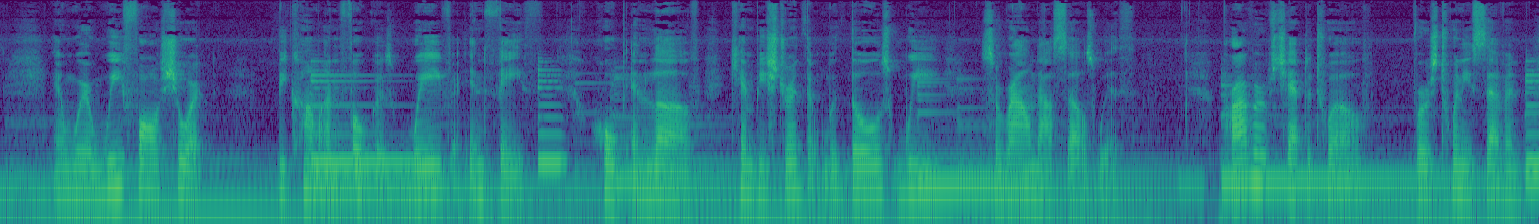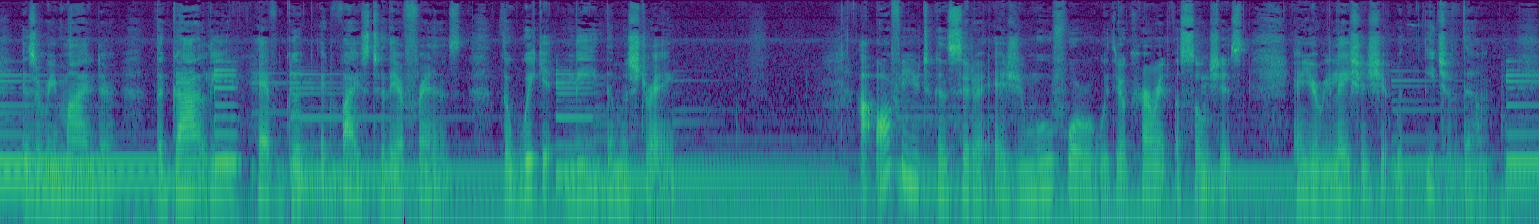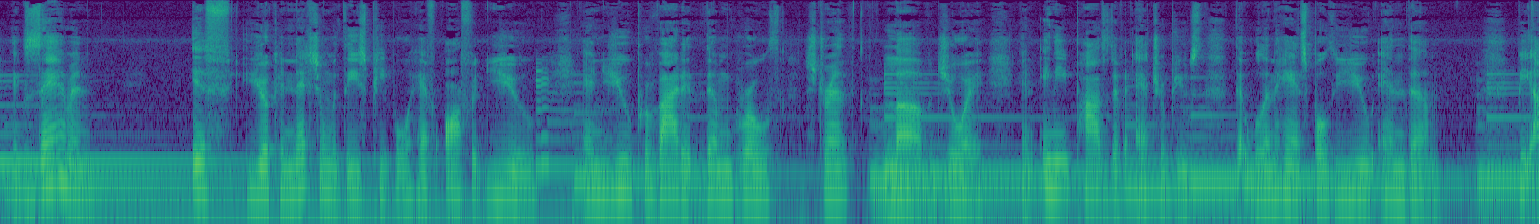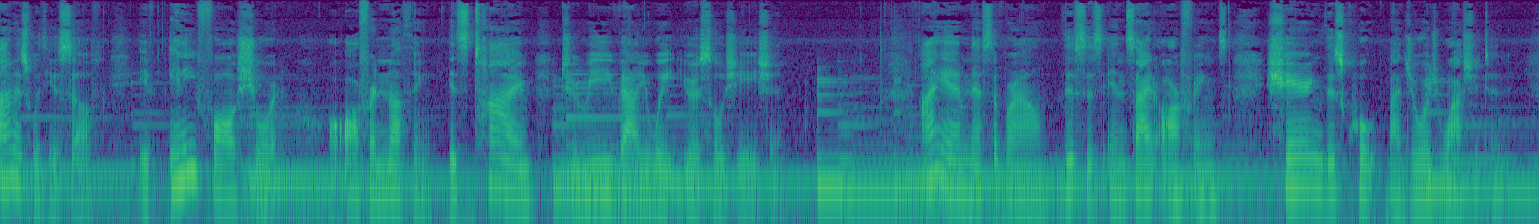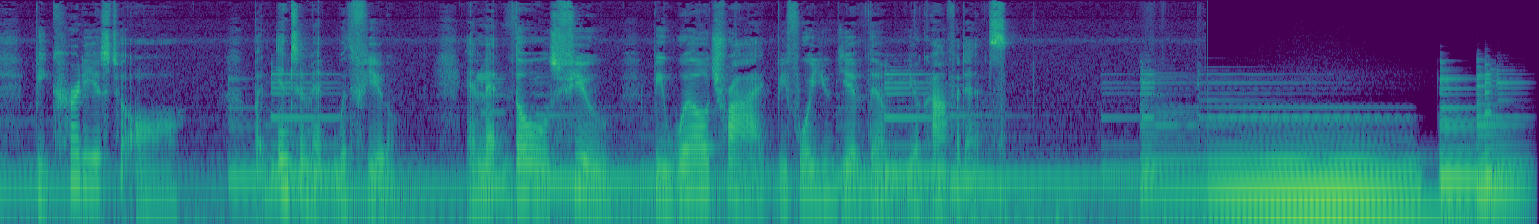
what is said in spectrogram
And where we fall short, become unfocused, waver in faith, hope, and love, can be strengthened with those we surround ourselves with. Proverbs chapter 12, verse 27 is a reminder the godly have good advice to their friends, the wicked lead them astray. I offer you to consider as you move forward with your current associates and your relationship with each of them. Examine if your connection with these people have offered you and you provided them growth, strength, love, joy, and any positive attributes that will enhance both you and them. Be honest with yourself. If any fall short or offer nothing, it's time to reevaluate your association. I am Nessa Brown. This is Inside Offerings, sharing this quote by George Washington Be courteous to all, but intimate with few, and let those few be well tried before you give them your confidence.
